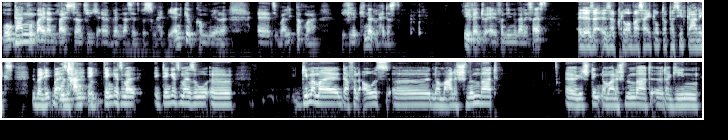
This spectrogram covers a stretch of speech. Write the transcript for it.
wo, Dann- wobei dann weißt du natürlich, äh, wenn das jetzt bis zum Happy End gekommen wäre, äh, jetzt überleg doch mal, wie viele Kinder du hättest. Eventuell, von denen du gar nichts weißt. Also ist, ja, ist ja klar, Wasser, ich glaube, da passiert gar nichts. Überleg mal, also, ich denke jetzt mal, ich denke jetzt mal so, äh, gehen wir mal davon aus, äh, normales Schwimmbad, äh, stinknormales Schwimmbad, äh, da gehen,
